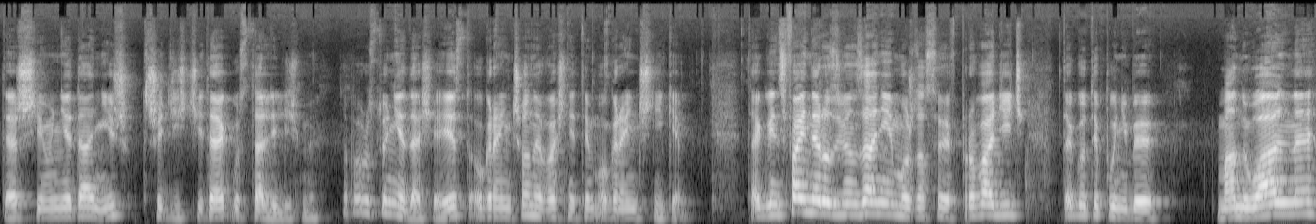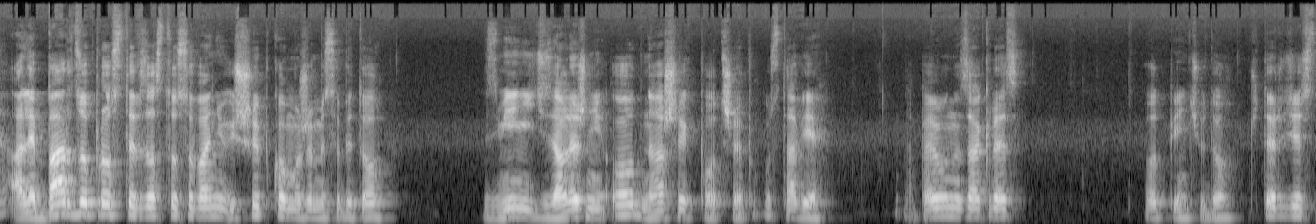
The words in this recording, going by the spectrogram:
też się nie da niż 30, tak jak ustaliliśmy. No po prostu nie da się, jest ograniczone właśnie tym ogranicznikiem. Tak więc fajne rozwiązanie można sobie wprowadzić, tego typu niby manualne, ale bardzo proste w zastosowaniu i szybko możemy sobie to zmienić zależnie od naszych potrzeb. Ustawię na pełny zakres od 5 do 40.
